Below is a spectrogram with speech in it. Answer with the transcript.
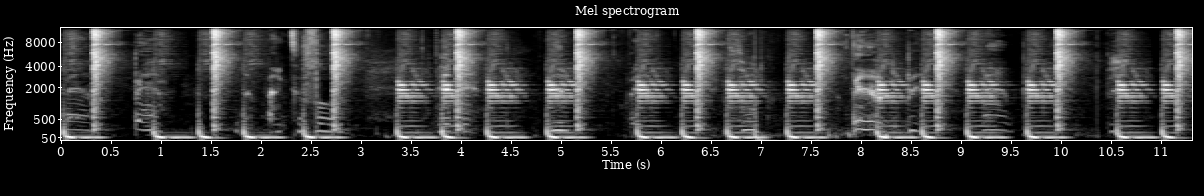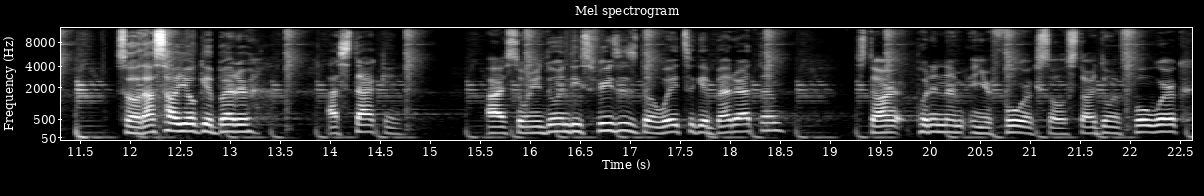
bam, bam. Back to full. Bam, bam, bam, bam, bam, bam, So that's how you'll get better at stacking. All right, so when you're doing these freezes, the way to get better at them, start putting them in your footwork. So start doing footwork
